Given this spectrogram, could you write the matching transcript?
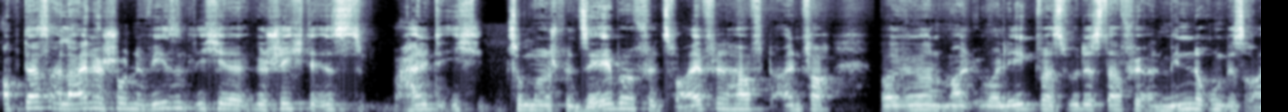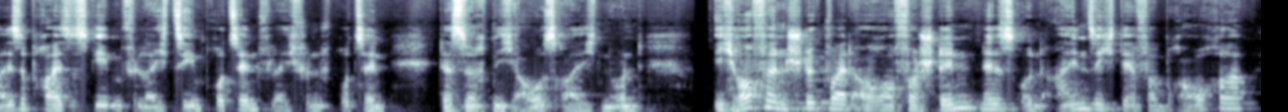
ob das alleine schon eine wesentliche Geschichte ist, halte ich zum Beispiel selber für zweifelhaft, einfach weil wenn man mal überlegt, was würde es da für eine Minderung des Reisepreises geben, vielleicht zehn Prozent, vielleicht fünf Prozent, das wird nicht ausreichen. Und ich hoffe ein Stück weit auch auf Verständnis und Einsicht der Verbraucher,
